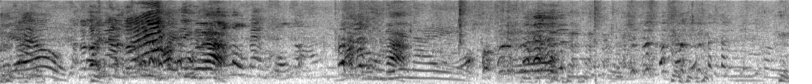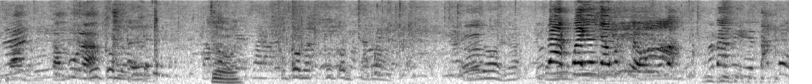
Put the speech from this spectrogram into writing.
Đâu? Nó đợi nằm đấy. bắt cùng à bắt cùng à tắm luôn à rồi Chúng ta quay cho nhau một kiểu. Nó đang bị tắm một.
